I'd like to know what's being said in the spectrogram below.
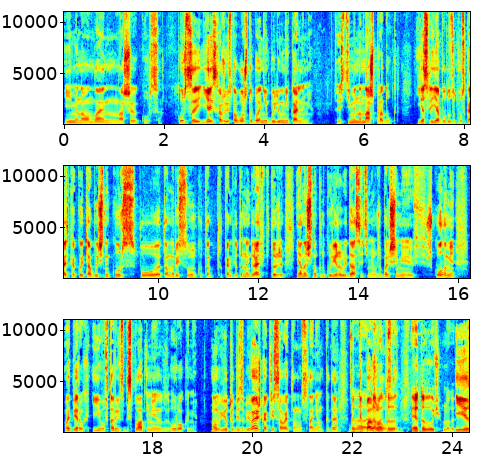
И именно онлайн наши курсы. Курсы, я исхожу из того, чтобы они были уникальными. То есть именно наш продукт. Если я буду запускать какой-то обычный курс по там, рисунку, там, компьютерной графике тоже, я начну конкурировать, да, с этими уже большими школами, во-первых, и во-вторых, с бесплатными уроками. Ну, в Ютубе забиваешь, как рисовать там слоненка, да? Вот да, тебе, пожалуйста. Это, этого очень много. И,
